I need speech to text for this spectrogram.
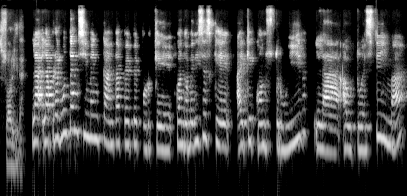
sólida. La, la, pregunta en sí me encanta, Pepe, porque cuando me dices que hay que construir la autoestima,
